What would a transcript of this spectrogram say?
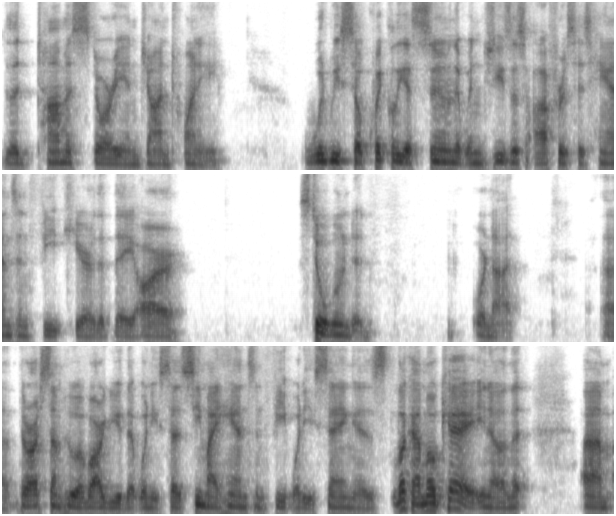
the Thomas story in John 20, would we so quickly assume that when Jesus offers his hands and feet here that they are still wounded or not? Uh, there are some who have argued that when he says, see my hands and feet, what he's saying is, look, I'm okay, you know, and that um,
